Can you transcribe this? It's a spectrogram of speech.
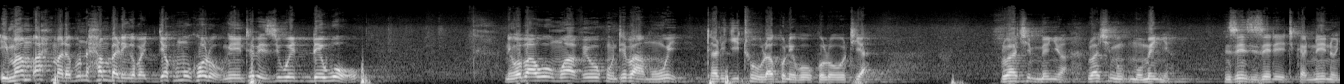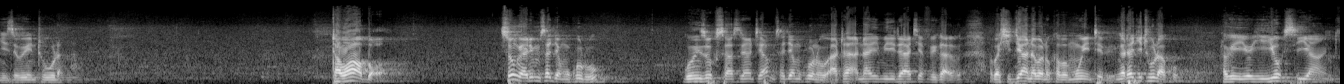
imamu ahmad abun hambali nga bajja ku mukolo ngaentebe ziweddewo newabaawo omwaveewo ku ntebe amuwe taligituulako ne bwokola otya? Lwaki mmenywa lwaki mumenya nze nzizereeti kanenonyeze wentuula. Tawabo. So nga yali musajja mukulu goyinza okusaasira nti ah, musajja mukulu nayimirira atya bakijana bano kabamuwa entebe nga tagituulako. Eyo yiyo si yange.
